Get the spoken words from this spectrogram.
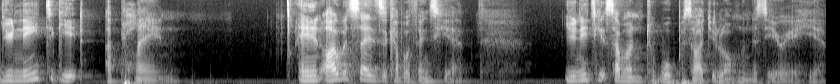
you need to get a plan. And I would say there's a couple of things here. You need to get someone to walk beside you along in this area here.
